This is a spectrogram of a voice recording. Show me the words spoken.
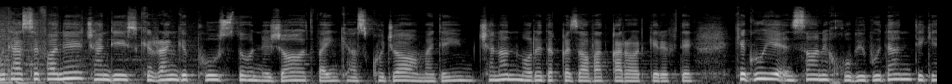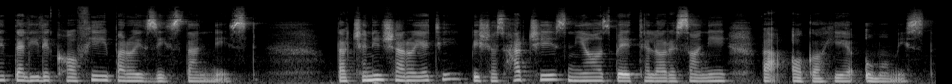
متاسفانه چندی است که رنگ پوست و نژاد و اینکه از کجا آمده ایم چنان مورد قضاوت قرار گرفته که گوی انسان خوبی بودن دیگه دلیل کافی برای زیستن نیست. در چنین شرایطی بیش از هر چیز نیاز به اطلاع رسانی و آگاهی عمومی است.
